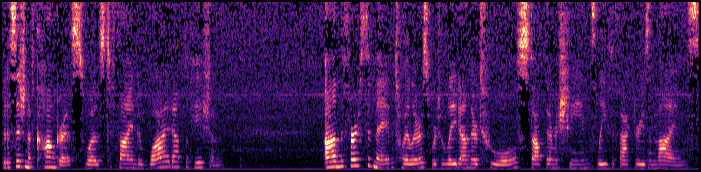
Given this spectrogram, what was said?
the decision of Congress was to find a wide application. On the 1st of May, the toilers were to lay down their tools, stop their machines, leave the factories and mines.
